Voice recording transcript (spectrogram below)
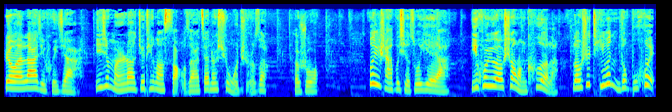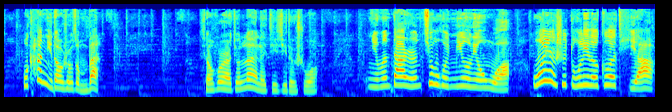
扔完垃圾回家，一进门呢就听到嫂子在那训我侄子，他说：“为啥不写作业呀？一会儿又要上网课了，老师提问你都不会，我看你到时候怎么办？”小慧儿就赖赖唧唧地说：“你们大人就会命令我，我也是独立的个体啊，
